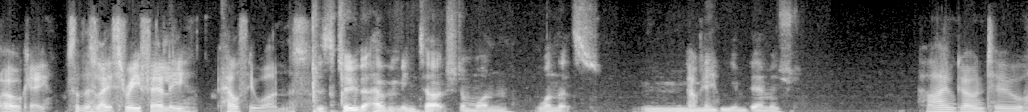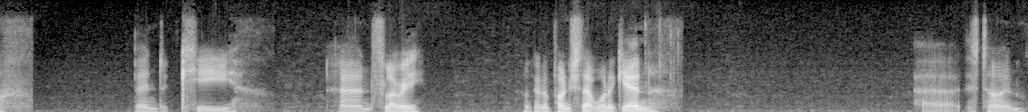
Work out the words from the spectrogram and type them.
Okay, so there's like three fairly healthy ones. There's two that haven't been touched and one one that's medium damaged. I'm going to bend ki and flurry. I'm going to punch that one again. Uh, this time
